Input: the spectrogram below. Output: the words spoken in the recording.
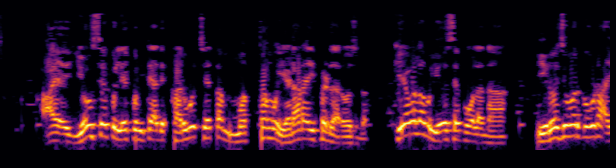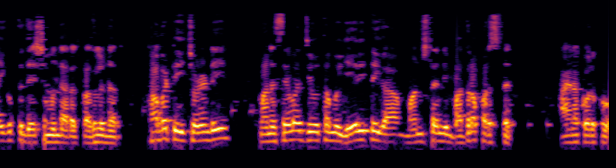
ఆ యోసేపు లేకుంటే అది కరువు చేత మొత్తము ఎడారైపోయాడు ఆ రోజున. కేవలం యోసేపు వలన ఈ రోజు వరకు కూడా ఐగుప్తు దేశం ఉంది. ఆ ప్రజలున్నారు కాబట్టి చూడండి మన సేవ జీవితం ఏ రీతిగా మనుషులని భద్రపరుస్తుంది? ఆయన కొరకు.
